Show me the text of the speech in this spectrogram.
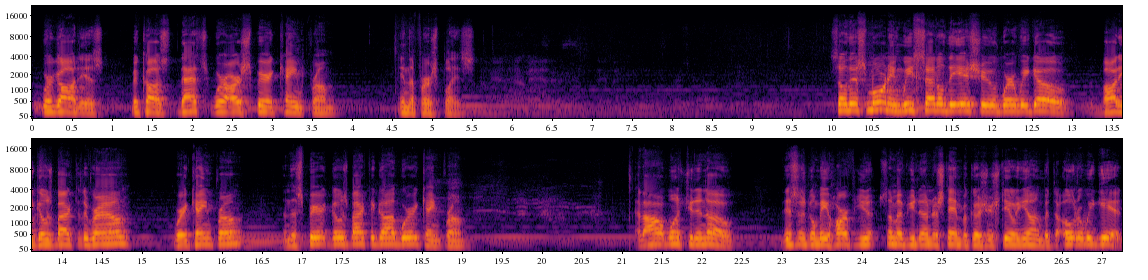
where God is because that's where our spirit came from in the first place. So this morning we settled the issue of where we go. The body goes back to the ground where it came from, and the spirit goes back to God where it came from. And I want you to know this is going to be hard for you, some of you to understand because you're still young, but the older we get,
